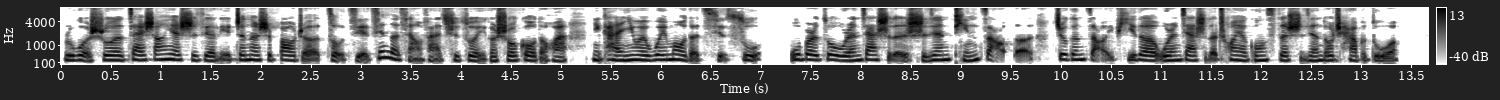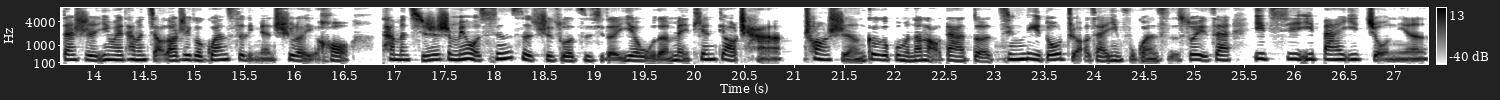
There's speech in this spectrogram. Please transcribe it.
如果说在商业世界里真的是抱着走捷径的想法去做一个收购的话，你看，因为 Waymo 的起诉，Uber 做无人驾驶的时间挺早的，就跟早一批的无人驾驶的创业公司的时间都差不多。但是因为他们搅到这个官司里面去了以后，他们其实是没有心思去做自己的业务的，每天调查。创始人各个部门的老大的精力都主要在应付官司，所以在一七、一八、一九年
